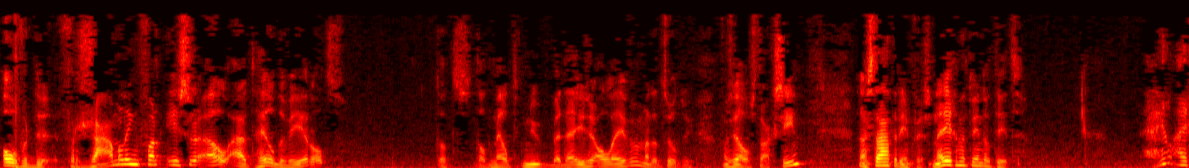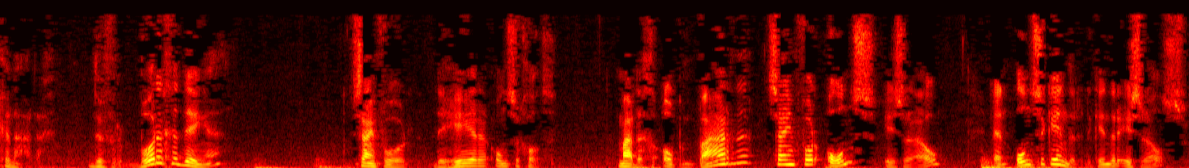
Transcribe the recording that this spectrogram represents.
over de verzameling van Israël uit heel de wereld. Dat, dat meld ik nu bij deze al even, maar dat zult u vanzelf straks zien. Dan staat er in vers 29 dit. Heel eigenaardig. De verborgen dingen zijn voor de Heere onze God. Maar de geopenbaarde zijn voor ons, Israël, en onze kinderen, de kinderen Israëls,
